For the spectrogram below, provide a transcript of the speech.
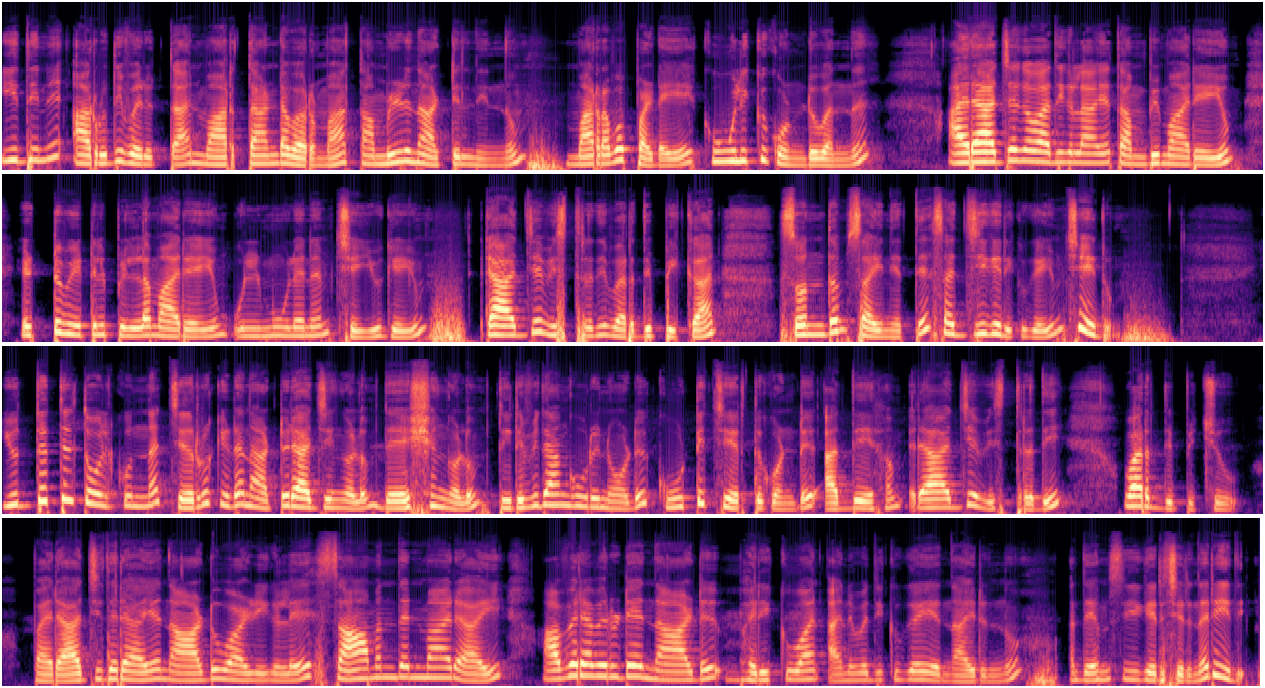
ഇതിന് അറുതി വരുത്താൻ മാർത്താണ്ഡവർമ്മ തമിഴ്നാട്ടിൽ നിന്നും മറവപ്പടയെ കൂലിക്ക് കൊണ്ടുവന്ന് അരാജകവാദികളായ തമ്പിമാരെയും എട്ടുവീട്ടിൽ പിള്ളമാരെയും ഉന്മൂലനം ചെയ്യുകയും രാജ്യവിസ്തൃതി വർദ്ധിപ്പിക്കാൻ സ്വന്തം സൈന്യത്തെ സജ്ജീകരിക്കുകയും ചെയ്തു. യുദ്ധത്തിൽ തോൽക്കുന്ന ചെറുകിട നാട്ടുരാജ്യങ്ങളും ദേശങ്ങളും തിരുവിതാംകൂറിനോട് കൂട്ടിച്ചേർത്തുകൊണ്ട് അദ്ദേഹം രാജ്യവിസ്തൃതി വർദ്ധിപ്പിച്ചു. പരാജിതരായ നാടുവാഴികളെ സാമന്തന്മാരായി അവരവരുടെ നാട് ഭരിക്കുവാൻ അനുവദിക്കുകയെന്നായിരുന്നു അദ്ദേഹം സ്വീകരിച്ചിരുന്ന രീതി.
